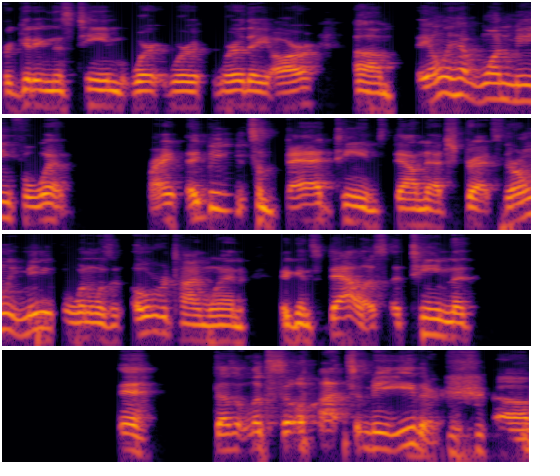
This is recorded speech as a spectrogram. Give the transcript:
for getting this team where where where they are. Um, they only have one meaningful win right? They beat some bad teams down that stretch. Their only meaningful win was an overtime win against Dallas, a team that eh, doesn't look so hot to me either. um,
